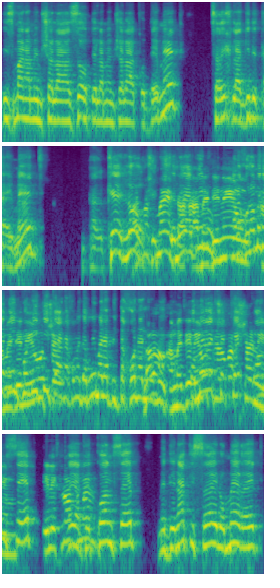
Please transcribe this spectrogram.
בזמן הממשלה הזאת, אלא הממשלה הקודמת. צריך להגיד את האמת. כן, לא, שלא יבינו, אנחנו לא מדברים פוליטיקה, אנחנו מדברים על הביטחון הלאומי. לא, לא, המדיניות לאורך שנים היא לקנות זמן. כקונספט, מדינת ישראל אומרת,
